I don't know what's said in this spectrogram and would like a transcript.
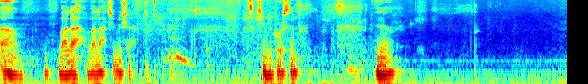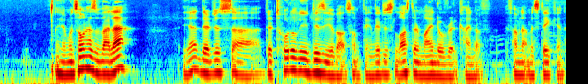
Um, vala, vala, chimisha. It's kimi porsim. Yeah. Yeah, when someone has vala, yeah, they're just uh, they're totally dizzy about something. They just lost their mind over it, kind of, if I'm not mistaken.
